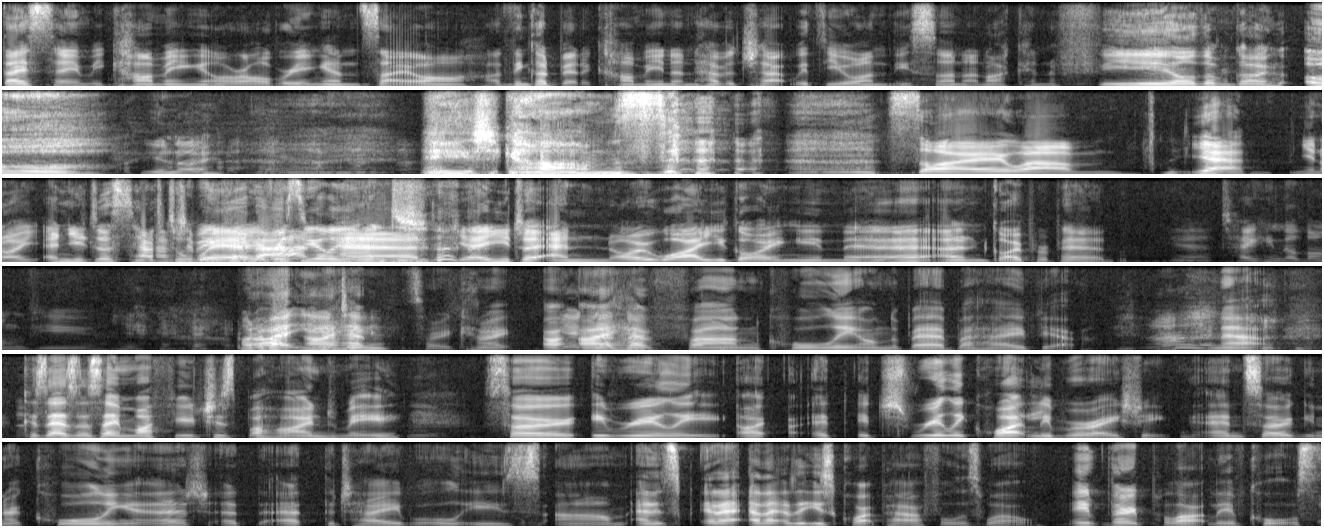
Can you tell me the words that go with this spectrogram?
they see me coming, or I'll ring and say, "Oh, I think I'd better come in and have a chat with you on this one," and I can feel them going, "Oh, you know, here she comes." so um, yeah, you know, and you just have, have to, to, wear that resilient. And, yeah, you do, and know why you're going in there, and go prepared. Yeah, taking the long view. What about you, I have, Sorry, can I? I, yeah, I have fun calling on the bad behaviour now, because as I say, my future's behind me. Yeah. So it really, I, it, it's really quite liberating. And so, you know, calling it at, at the table is, um, and, it's, and it is quite powerful as well. It, very politely, of course.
